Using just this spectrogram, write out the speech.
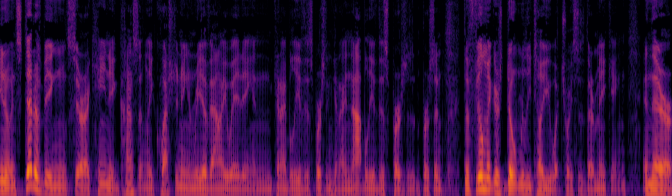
you know, instead of being Sarah Koenig constantly questioning and reevaluating, and can I believe this person, can I not believe this person, person, the filmmakers don't really tell you what choices they're making. And there,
